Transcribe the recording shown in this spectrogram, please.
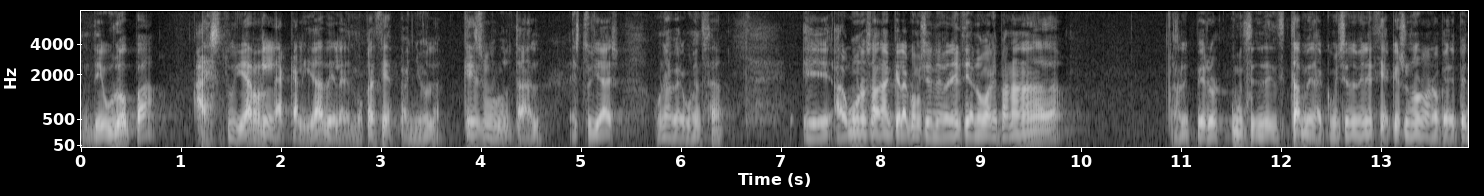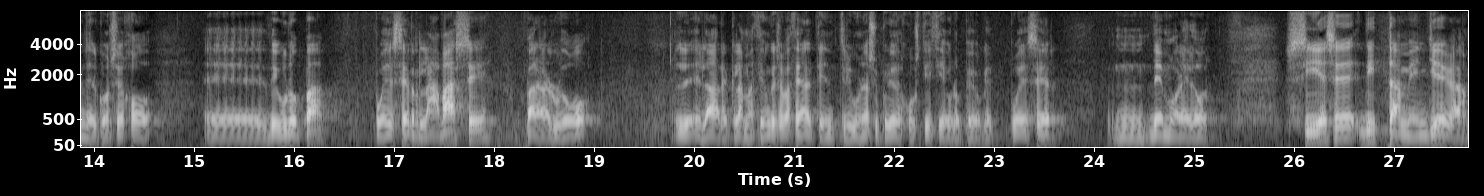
de Europa a estudiar la calidad de la democracia española, que es brutal, esto ya es una vergüenza. Eh, algunos hablan que la Comisión de Venecia no vale para nada, pero un dictamen de la Comisión de Venecia, que es un órgano que depende del Consejo eh, de Europa, puede ser la base para luego la reclamación que se va a hacer al Tribunal Superior de Justicia Europeo, que puede ser mm, demoledor. Si ese dictamen llega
